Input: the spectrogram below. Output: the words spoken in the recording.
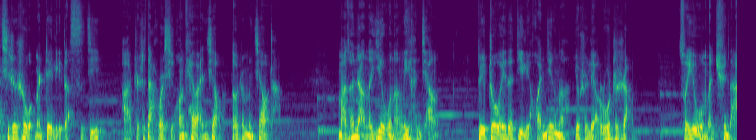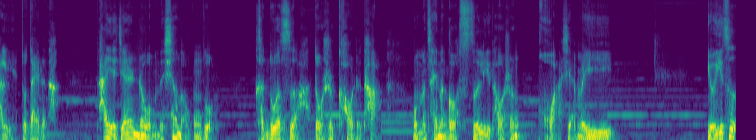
其实是我们这里的司机啊，只是大伙喜欢开玩笑，都这么叫他。马团长的业务能力很强，对周围的地理环境呢又是了如指掌，所以我们去哪里都带着他。他也兼任着我们的向导工作。很多次啊，都是靠着它，我们才能够死里逃生，化险为夷。有一次，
